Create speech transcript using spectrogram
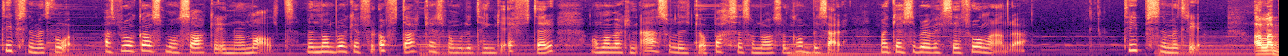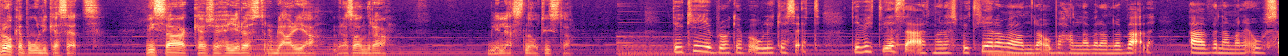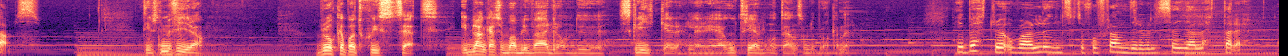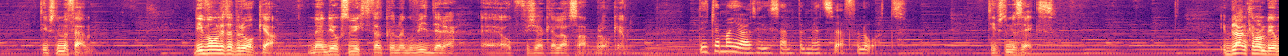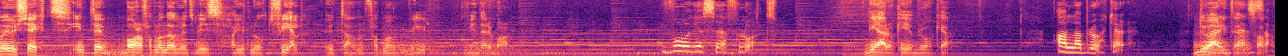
Tips nummer två. Att bråka om små saker är normalt, men man bråkar för ofta kanske man borde tänka efter om man verkligen är så lika och passar så bra som kompisar. Man kanske börjar växa ifrån varandra. Tips nummer tre. Alla bråkar på olika sätt. Vissa kanske höjer rösten och blir arga medan andra blir ledsna och tysta. Det är okej att bråka på olika sätt. Det viktigaste är att man respekterar varandra och behandlar varandra väl, även när man är osams. Tips nummer fyra. Bråka på ett schysst sätt. Ibland kanske det bara blir värre om du skriker eller är otrevlig mot den som du bråkar med. Det är bättre att vara lugn så att du får fram det du vill säga lättare. Tips nummer fem. Det är vanligt att bråka, men det är också viktigt att kunna gå vidare eh, och försöka lösa bråken. Det kan man göra till exempel med att säga förlåt. Tips nummer sex. Ibland kan man be om ursäkt, inte bara för att man nödvändigtvis har gjort något fel, utan för att man vill gå vidare bara. Våga säga förlåt. Det är okej att bråka. Alla bråkar. Du är inte ensam.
